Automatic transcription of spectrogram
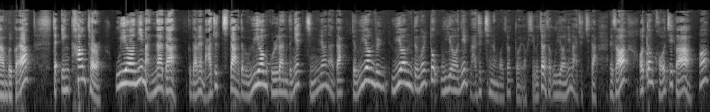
다음 볼까요? 자, encounter. 우연히 만나다. 그 다음에 마주치다, 그 다음에 위험 곤란 등에 직면하다. 위험, 위험 등을 또 우연히 마주치는 거죠. 또 역시. 그죠? 그래서 우연히 마주치다. 그래서 어떤 거지가, 어?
